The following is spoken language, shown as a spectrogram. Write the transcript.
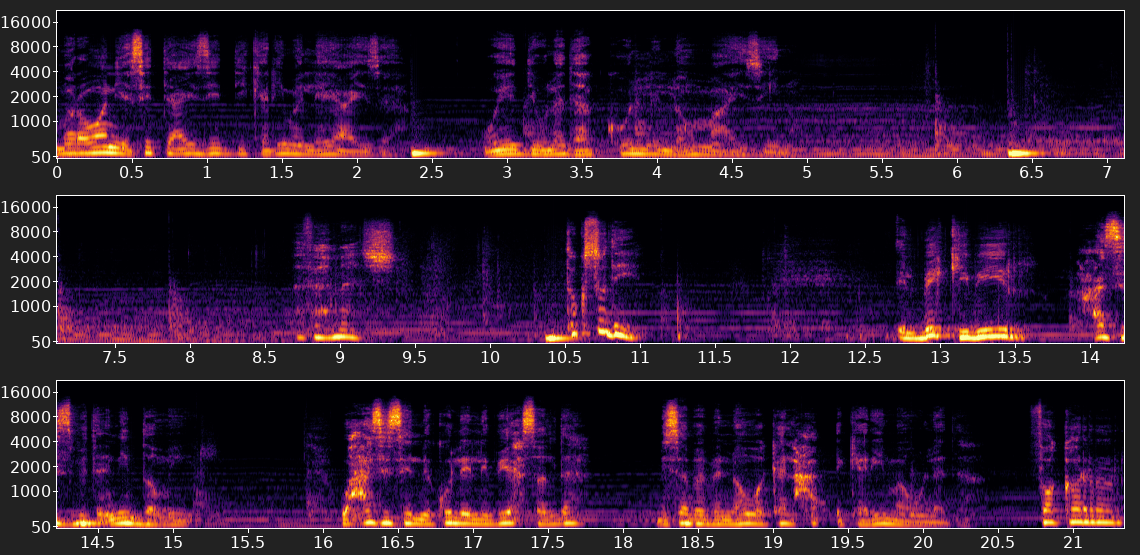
مروان يا ستي عايز يدي كريمة اللي هي عايزاه ويدي ولادها كل اللي هم عايزينه. ما فهماش. تقصد إيه؟ البيت كبير حاسس بتأنيب ضمير وحاسس إن كل اللي بيحصل ده بسبب إن هو كان حق كريمة وولادها فقرر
